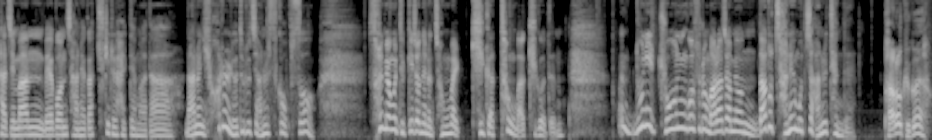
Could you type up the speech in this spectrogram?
하지만 매번 자네가 추리를 할 때마다 나는 혀를 내두르지 않을 수가 없어. 설명을 듣기 전에는 정말 기가 턱 막히거든. 눈이 좋은 것으로 말하자면 나도 자네 못지 않을 텐데. 바로 그거야.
